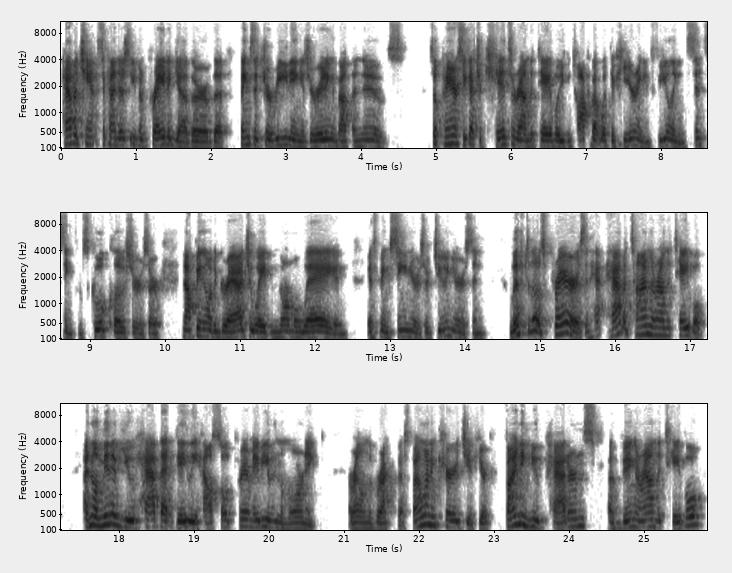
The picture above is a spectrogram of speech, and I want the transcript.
have a chance to kind of just even pray together of the things that you're reading as you're reading about the news. So parents, you got your kids around the table. You can talk about what they're hearing and feeling and sensing from school closures or not being able to graduate in a normal way and as being seniors or juniors and lift those prayers and ha- have a time around the table I know many of you have that daily household prayer, maybe even in the morning around the breakfast. But I want to encourage you if you're finding new patterns of being around the table,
